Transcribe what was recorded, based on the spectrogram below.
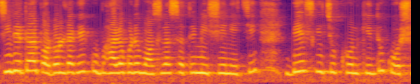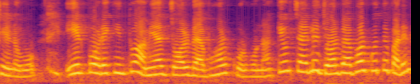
চিড়েটা আর পটলটাকে খুব ভালো করে মশলার সাথে মিশিয়ে নিচ্ছি, বেশ কিছুক্ষণ কিন্তু কষিয়ে নেব। এরপরে কিন্তু আমি আর জল ব্যবহার করব না। কেউ চাইলে জল ব্যবহার করতে পারেন,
